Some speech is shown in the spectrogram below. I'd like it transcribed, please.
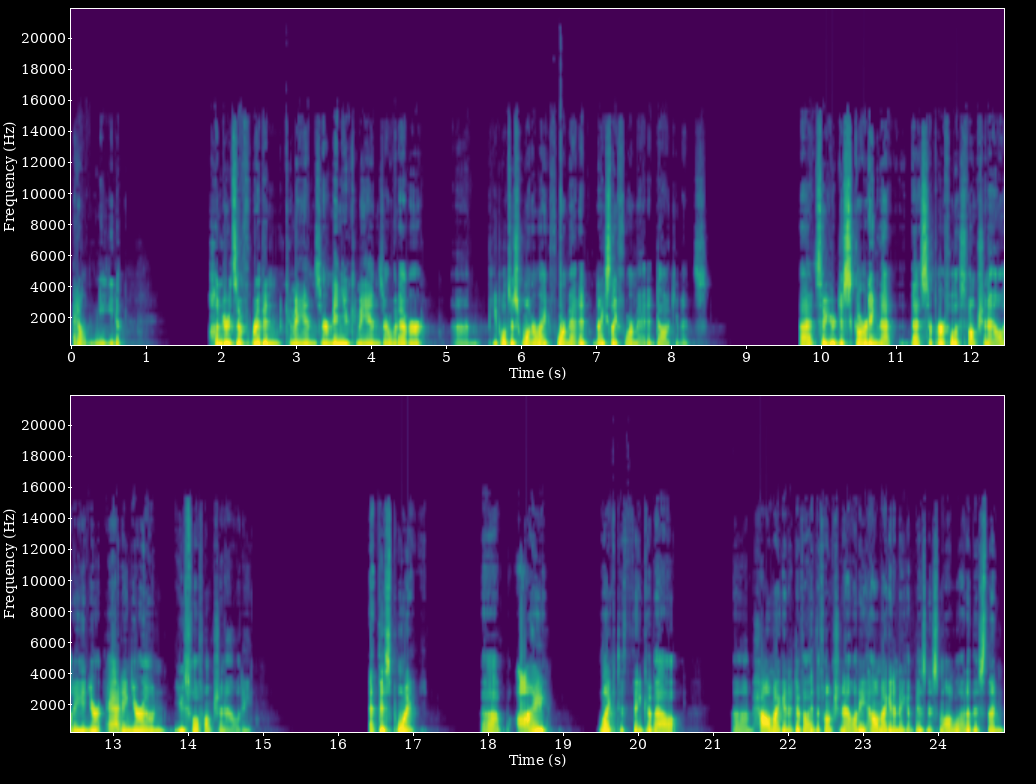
I don't need hundreds of ribbon commands or menu commands or whatever. Um, people just want to write formatted, nicely formatted documents. Uh, so you're discarding that that superfluous functionality and you're adding your own useful functionality. At this point, uh, I like to think about um, how am I going to divide the functionality? How am I going to make a business model out of this thing?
